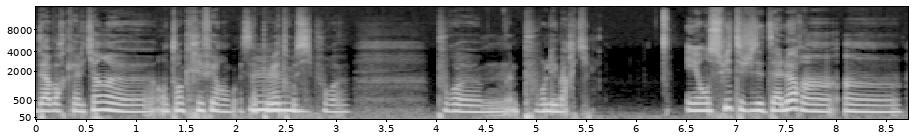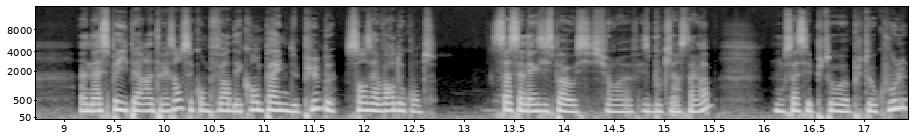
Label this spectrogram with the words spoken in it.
d'avoir quelqu'un euh, en tant que référent. Ça peut l'être mm. aussi pour, euh, pour, pour les marques. Et ensuite, je disais tout à l'heure, un, un, un, aspect hyper intéressant, c'est qu'on peut faire des campagnes de pub sans avoir de compte. Ça, ça n'existe pas aussi sur Facebook et Instagram. Donc ça, c'est plutôt, plutôt cool.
